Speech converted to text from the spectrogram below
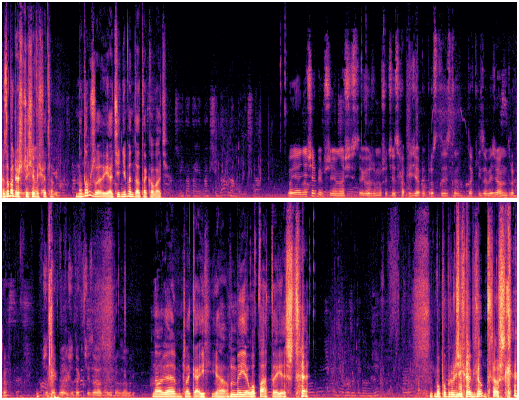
No, Zobaczysz, czy się wyświetla. No dobrze, ja cię nie będę atakować. Czyli tata jednak się dał namówić na... Bo ja nie czerpię przyjemności z tego, że muszę cię zabić, ja po prostu jestem taki zawiedziony trochę. Że tak, że tak cię załatwił ten zombie. No wiem, czekaj, ja myję łopatę jeszcze, bo pobrudziłem ją troszkę.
